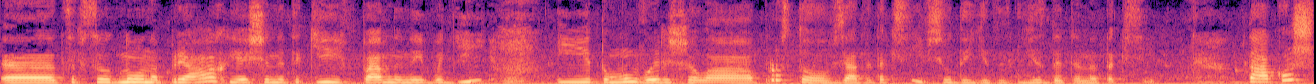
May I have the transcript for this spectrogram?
Е, Це все одно напряг, я ще не такий впевнений водій. І тому вирішила просто взяти таксі і всюди їздити на таксі. Також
